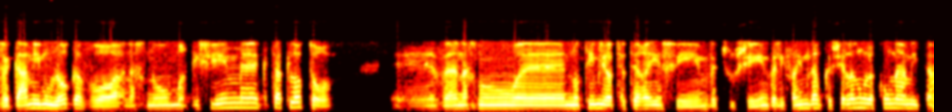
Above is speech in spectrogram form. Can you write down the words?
וגם אם הוא לא גבוה, אנחנו מרגישים אה, קצת לא טוב, אה, ואנחנו נוטים להיות יותר עייפים ותשושים, ולפעמים גם קשה לנו לקום מהמיטה.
